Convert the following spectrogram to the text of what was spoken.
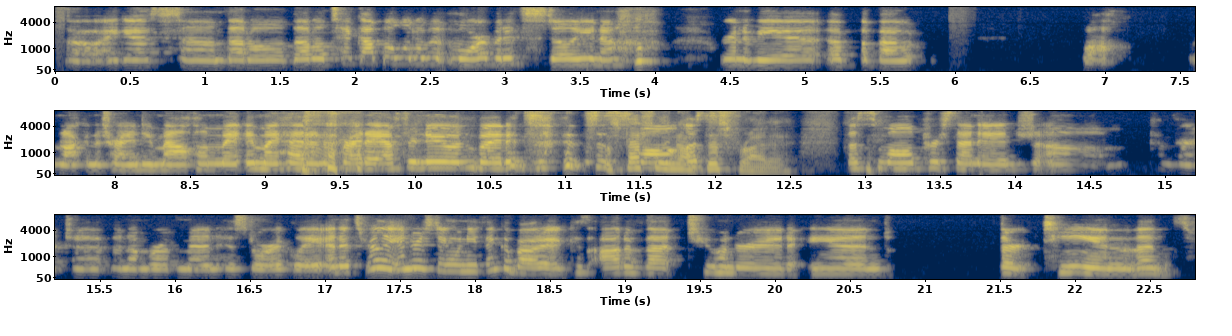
So I guess um, that'll that'll tick up a little bit more, but it's still you know we're going to be a, a, about well, I'm not going to try and do math on my in my head on a Friday afternoon, but it's it's especially small, not a, this Friday. a small percentage um, compared to the number of men historically, and it's really interesting when you think about it, because out of that 213, that's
